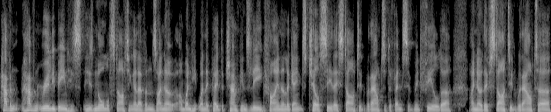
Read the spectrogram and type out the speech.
haven't haven't really been his his normal starting 11s. I know uh, when he when they played the Champions League final against Chelsea, they started without a defensive midfielder. I know they've started without a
